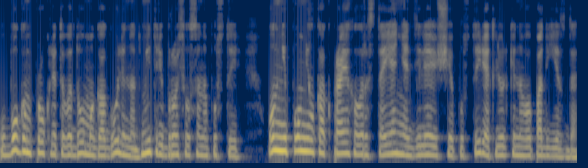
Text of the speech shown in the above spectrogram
у богом проклятого дома Гоголина Дмитрий бросился на пустырь. Он не помнил, как проехал расстояние, отделяющее пустырь от Лёлькиного подъезда.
